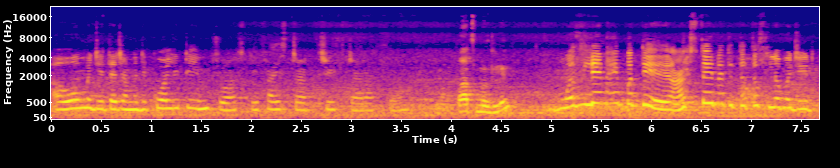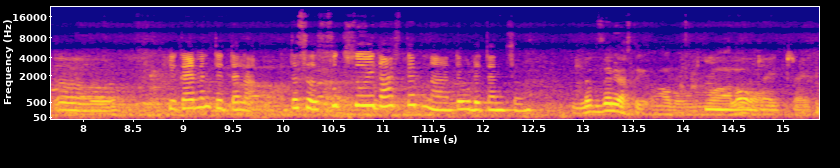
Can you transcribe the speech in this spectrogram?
अहो म्हणजे त्याच्यामध्ये क्वालिटी इम्प्रूव्ह असते फाईव्ह स्टार थ्री स्टार असं. मग पाच मजली? मजले नाही पण ते असतंय ना तिथं तसलं म्हणजे हे काय म्हणतात त्याला तसं सुखसुविधा असतात ना तेवढे त्यांचं. लक्झरी असते. हा. राईट राईट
